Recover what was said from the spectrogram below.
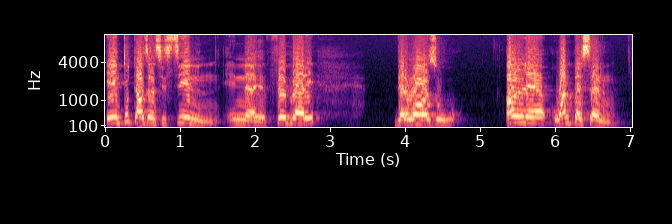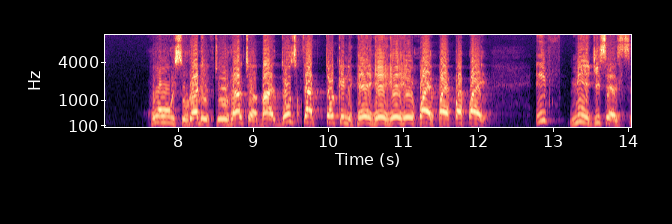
In 2016, in uh, February, there was only one person who is ready to rapture. But those start talking, hey, hey, hey, hey, why, why, why, why? If me, Jesus,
